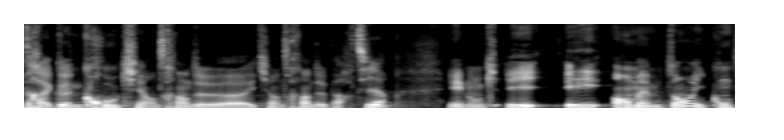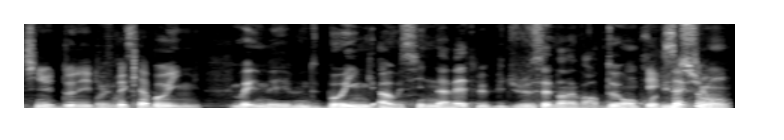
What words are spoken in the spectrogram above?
Dragon Crew qui est en train de qui est en train de partir. Et donc et et en même temps, ils continuent de donner du fric à Boeing. Oui, mais Boeing a aussi une navette. Le but du jeu, c'est d'en avoir deux en production.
